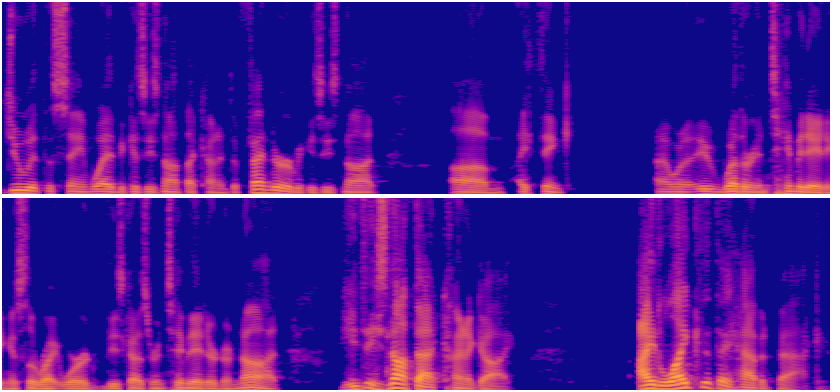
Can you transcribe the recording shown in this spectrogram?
do it the same way because he's not that kind of defender, because he's not, um, I think, I to, whether intimidating is the right word. These guys are intimidated or not. He, he's not that kind of guy. I like that they have it back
